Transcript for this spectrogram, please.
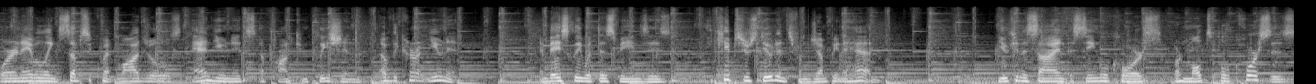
or enabling subsequent modules and units upon completion of the current unit. And basically what this means is it keeps your students from jumping ahead. You can assign a single course or multiple courses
